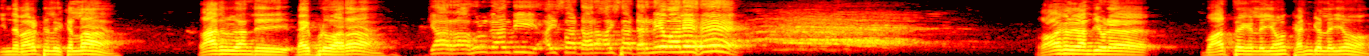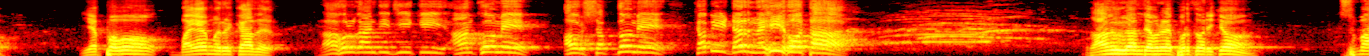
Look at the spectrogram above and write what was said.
இந்த மிரட்டலுக்கெல்லாம் ராகுல் காந்தி பயப்படுவாரா क्या राहुल गांधी ऐसा डर ऐसा डरने वाले हैं ராகுல் காந்தியோட வார்த்தைகள்லையும் கண்கள்லையும் எப்பவும் பயம் இருக்காது राहुल गांधी जी की आंखों में और शब्दों में कभी डर नहीं होता ராகுல் காந்தி அவர்களை பொறுத்த வரைக்கும் சும்மா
